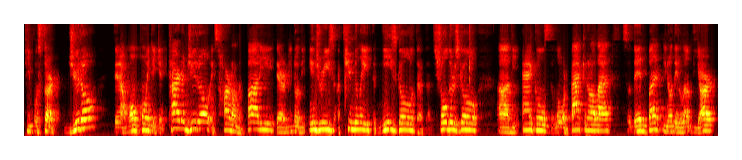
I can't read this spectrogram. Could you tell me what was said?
People start Judo, then at one point they get tired of judo. It's hard on the body. There, you know, the injuries accumulate. The knees go, the, the shoulders go, uh, the ankles, the lower back, and all that. So then, but you know, they love the art,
